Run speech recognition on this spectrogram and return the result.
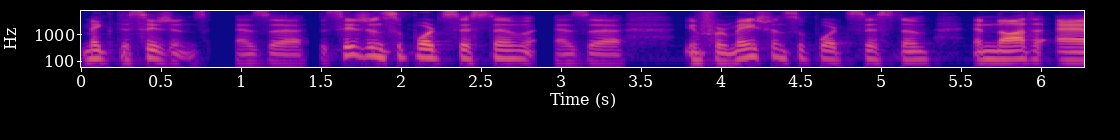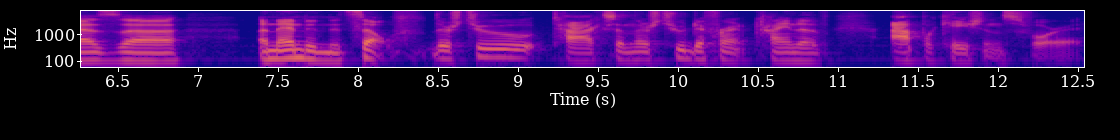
make decisions as a decision support system, as a information support system, and not as a, an end in itself. There's two tacks and there's two different kind of applications for it.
